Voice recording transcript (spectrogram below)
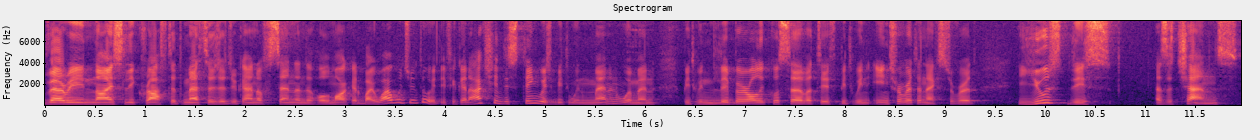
very nicely crafted message that you kind of send in the whole market. But why would you do it? If you can actually distinguish between men and women, between liberal and conservative, between introvert and extrovert, use this as a chance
